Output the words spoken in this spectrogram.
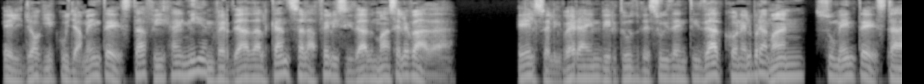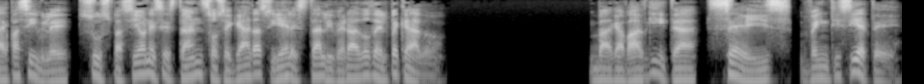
El yogi cuya mente está fija en mí en verdad alcanza la felicidad más elevada. Él se libera en virtud de su identidad con el Brahman, su mente está apacible, sus pasiones están sosegadas y él está liberado del pecado. Bhagavad Gita, 6, 27.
